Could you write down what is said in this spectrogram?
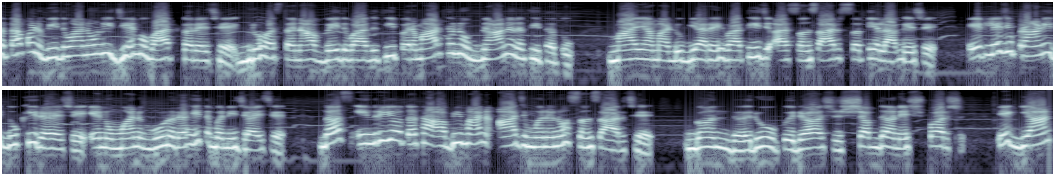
છતાં પણ વિદ્વાનોની જેમ વાત કરે છે. ગૃહસ્થના વેદવાદથી પરમાર્થનું જ્ઞાન નથી થતું. માયામાં ડૂબ્યા રહેવાથી જ આ સંસાર સત્ય લાગે છે. એટલે જ પ્રાણી દુખી રહે છે. એનું મન ગુણ રહિત બની જાય છે. દસ ઇન્દ્રિયો તથા અભિમાન આ જ મનનો સંસાર છે. ગંધ, રૂપ, રસ, શબ્દ અને સ્પર્શ એ જ્ઞાન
